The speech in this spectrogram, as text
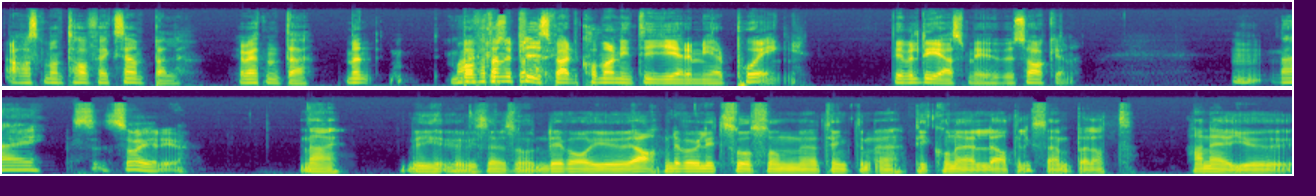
ja, vad ska man ta för exempel? Jag vet inte. Men bara för att han är prisvärd kommer han inte ge dig mer poäng. Det är väl det som är huvudsaken. Mm, nej, så, så är det ju. Nej, vi, visst är det så. Det var ju, ja, men det var ju lite så som jag tänkte med Piconell där till exempel, att han är ju,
